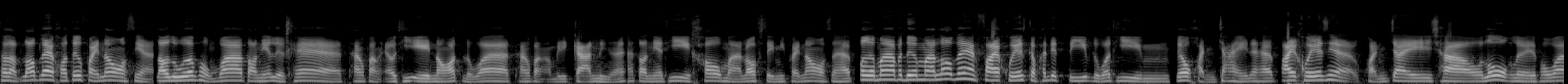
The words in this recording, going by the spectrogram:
สำหรับรอบแรก Quarter Finals เนี่ยเรารู้แล้วผมว่าตอนนี้เหลือแค่ทางฝั่ง LTA North หรือว่าทางฝั่งอเมริกาเหนือ ตอนนี้ที่เข้ามารอบเซมิไฟแนลนะครับ เปิดมาประเดิมมารอบแรกไฟเควสกับพันเดตีฟหรือว่าทีมเรียกว่าขวัญใจนะครับไฟเควสเนี่ย ขวัญใจชาวโลกเลย เพราะว่า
